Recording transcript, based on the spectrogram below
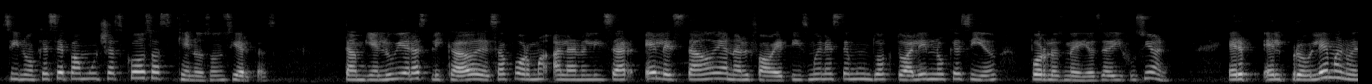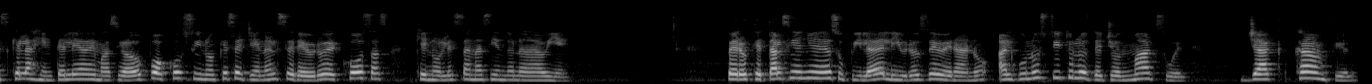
sino que sepa muchas cosas que no son ciertas. También lo hubiera explicado de esa forma al analizar el estado de analfabetismo en este mundo actual enloquecido por los medios de difusión. El, problema no es que la gente lea demasiado poco, sino que se llena el cerebro de cosas que no le están haciendo nada bien. Pero ¿qué tal si añade a su pila de libros de verano algunos títulos de John Maxwell, Jack Canfield,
